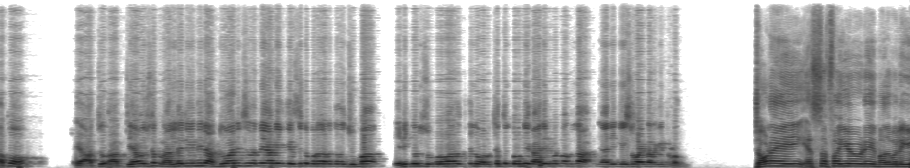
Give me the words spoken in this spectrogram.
അപ്പോ അത്യാവശ്യം നല്ല രീതിയിൽ അധ്വാനിച്ച് തന്നെയാണ് ഈ കേസിന് പുറകെ നടക്കുന്നത്. ചുമ്മാ എനിക്കൊരു സുപ്രഭാതത്തിൽ ഉറക്കത്തിൽ തോന്നിയ കാര്യം കൊണ്ടല്ല ഞാൻ ഈ കേസുമായിട്ട് ഇറങ്ങിയിട്ടുള്ളത്. ഈ എസ് എഫ് ഐയുടെയും അതുപോലെ ഇ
